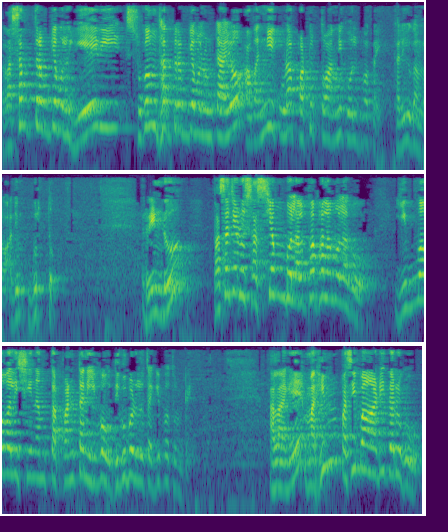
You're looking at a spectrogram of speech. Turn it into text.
రసద్రవ్యములు ఏవి సుగంధ ద్రవ్యములు ఉంటాయో అవన్నీ కూడా పటుత్వాన్ని కోల్పోతాయి కలియుగంలో. అది గుర్తు. రెండు పసజడు సస్యంబుల అల్పఫలములకు ఇవ్వవలసినంత పంటని ఇవ్వవు దిగుబడులు తగ్గిపోతుంటాయి. అలాగే మహిం పసిబాడి తరుగు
